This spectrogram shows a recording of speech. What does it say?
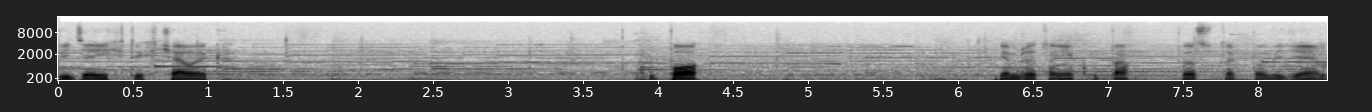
Nienawidzę ich, tych ciałek. Kupo. Wiem, że to nie kupa. Po prostu tak powiedziałem.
